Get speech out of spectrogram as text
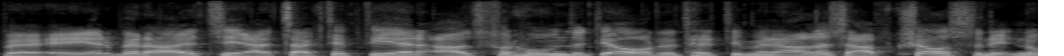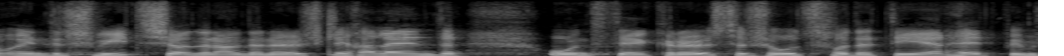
eher bereit, zu akzeptieren als vor 100 Jahren. Das hätte man alles abgeschossen, nicht nur in der Schweiz, sondern auch in den östlichen Ländern. Und der größere Schutz der Tiere hat beim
